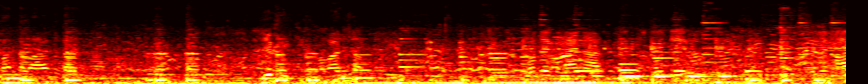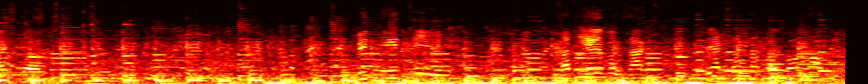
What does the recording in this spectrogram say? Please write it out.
War dran. Wirklich Verwandtschaft von ihm. Von dem Reinhard, von dem, von dem Meister. Mit ET. Hat er immer gesagt. Wenn er gesagt hat, Vater,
